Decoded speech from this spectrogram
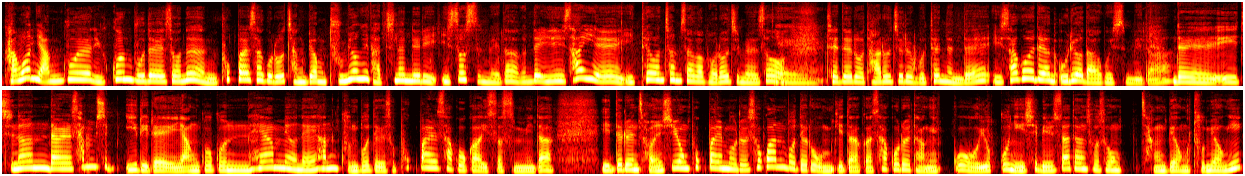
강원 양구의 육군 부대에서는 폭발 사고로 장병 두 명이 다치는 일이 있었습니다. 근데 이 사이에 이태원 참사가 벌어지면서 네. 제대로 다루지를 못했는데 이 사고에 대한 우려 나오고 있습니다. 네, 이 지난달 31일에 양구군 해안면의 한 군부대에서 폭발 사고가 있었습니다. 이들은 전시용 폭발물을 서관부대로 옮기다가 사고를 당했고 육군 21사단 소속 장병 두 명이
